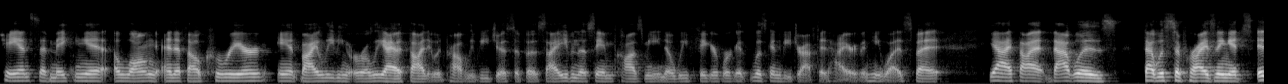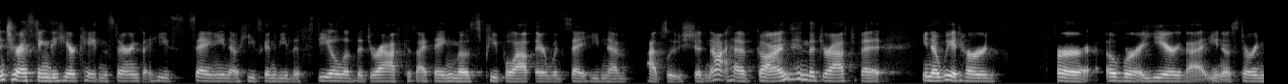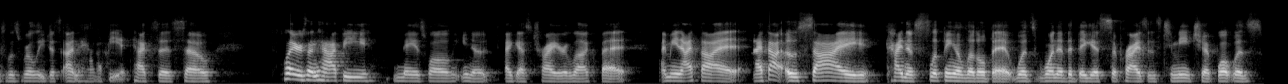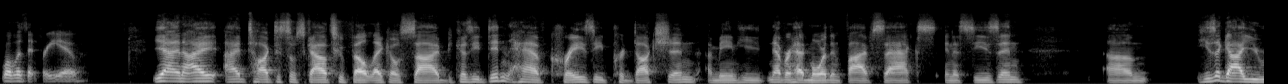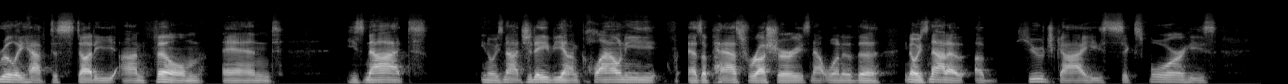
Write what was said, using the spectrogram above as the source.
chance of making it a long NFL career. And by leaving early, I thought it would probably be Joseph Ossai, even though Sam Cosmi, you know, we figured we're, was going to be drafted higher than he was. But yeah, I thought that was that was surprising. It's interesting to hear Caden Sterns that he's saying, you know, he's going to be the steal of the draft because I think most people out there would say he never absolutely should not have gone in the draft. But you know, we had heard for over a year that you know Sterns was really just unhappy at Texas, so player's unhappy, may as well, you know, I guess try your luck. But I mean, I thought I thought Ossai kind of slipping a little bit was one of the biggest surprises to me. Chip, what was what was it for you? Yeah, and I I talked to some scouts who felt like Ossai because he didn't have crazy production. I mean, he never had more than five sacks in a season. Um, he's a guy you really have to study on film, and he's not you know, he's not Jadeveon Clowney as a pass rusher. He's not one of the, you know, he's not a, a huge guy. He's 6'4, he's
